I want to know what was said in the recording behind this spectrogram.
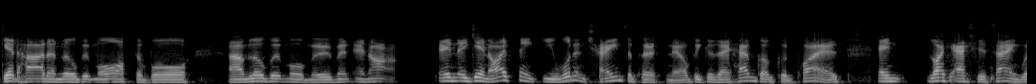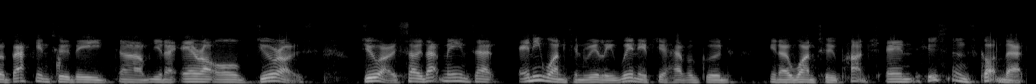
Get Harden a little bit more off the ball, um, a little bit more movement, and I. And again, I think you wouldn't change the personnel because they have got good players, and like Ash is saying, we're back into the um, you know era of duos, duos. So that means that anyone can really win if you have a good you know one-two punch. And Houston's got that,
